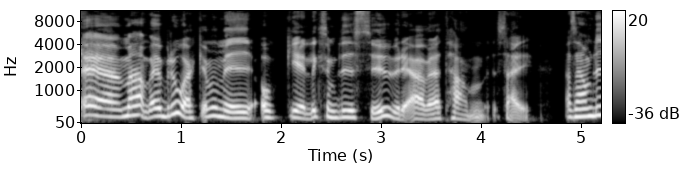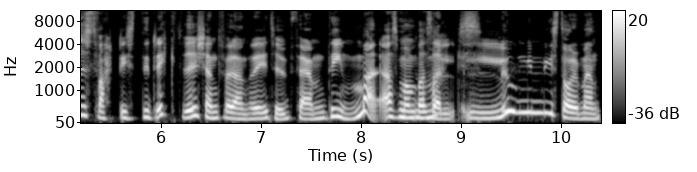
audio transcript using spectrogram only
Eh, Men han börjar bråka med mig och eh, liksom blir sur över att han så här, Alltså han blir svartis direkt. Vi har känt varandra i typ fem timmar. Alltså man bara så här, lugn i stormen.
